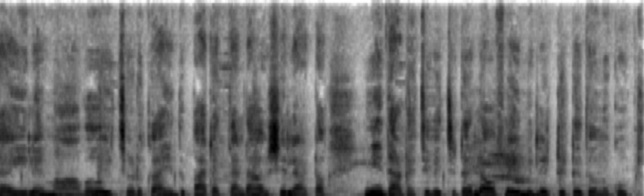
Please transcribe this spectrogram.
കയ്യിൽ മാവ് ഒഴിച്ചു കൊടുക്കുക. ഇത് പരത്തേണ്ട ആവശ്യമില്ല കേട്ടോ. ഇനി ഇത് അടച്ച് വെച്ചിട്ട് ലോ ഫ്ലെയിമിൽ ഇട്ടിട്ട് ഇതൊന്ന് കുക്ക്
